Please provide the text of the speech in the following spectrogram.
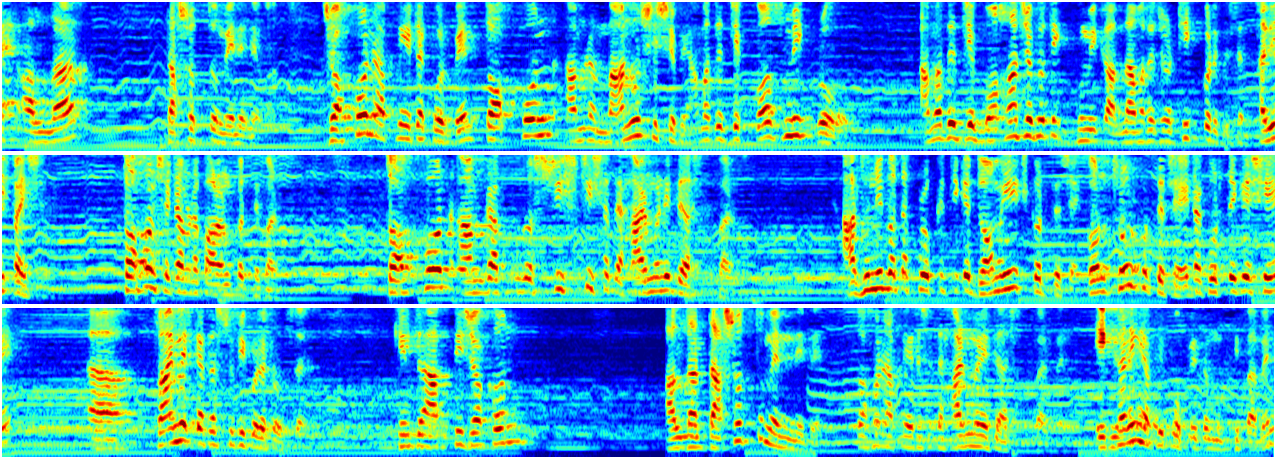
এক আল্লাহর দাসত্ব মেনে নেওয়া। যখন আপনি এটা করবেন, তখন আমরা মানুষ হিসেবে, আমাদের যে কসমিক রোল আমাদের যে মহাজাগতিক ভূমিকা আল্লাহ আমাদের জন্য ঠিক করে দিয়েছেন খালিফা হিসেবে, তখন সেটা আমরা পালন করতে পারব। তখন আমরা পুরো সৃষ্টির সাথে হারমোনিতে আসতে পারব। আধুনিকতা প্রকৃতিকে ডমিনেট করতে চায় কন্ট্রোল করতে চায়, এটা করতে গিয়ে সে ক্লাইমেট ক্যাটাস্ট্রফি করে ফেলছে। কিন্তু আপনি যখন আল্লাহর দাসত্ব মেনে নেবেন তখন আপনি এটার সাথে হারমোনিতে আসতে পারবেন। এখানেই আপনি প্রকৃত মুক্তি পাবেন।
